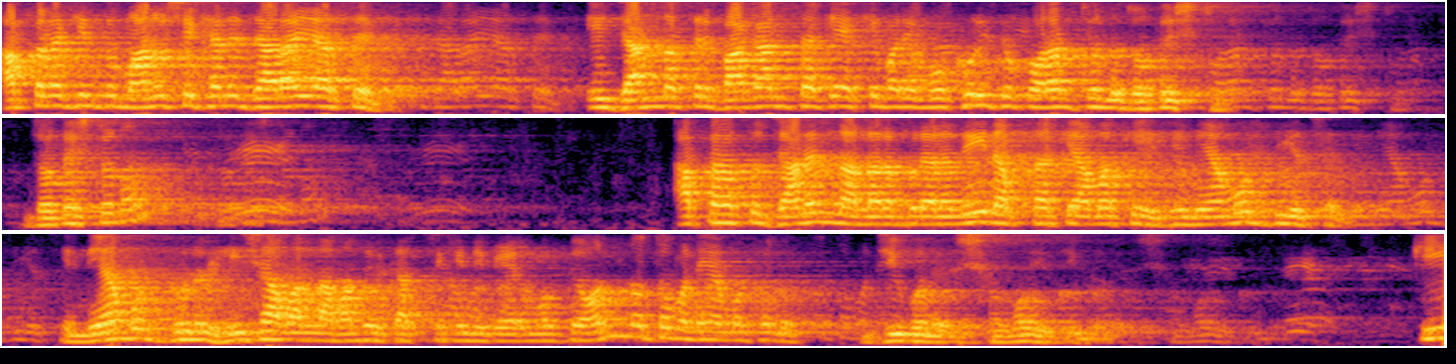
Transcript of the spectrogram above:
আপনারা কিন্তু মানুষ এখানে যারাই আছেন এই জান্নাতের বাগানটাকে একেবারে মুখরিত করার জন্য যথেষ্ট। যথেষ্ট না? আপনারা তো জানেন না, আল্লাহ রাব্বুল আলামিন আপনাকে আমাকে যে নিয়ামত দিয়েছেন, এই নিয়ামতগুলোর হিসাব আল্লাহ আমাদের কাছ থেকে নেবে। এর মধ্যে অন্যতম নিয়ামত হলো জীবনের সময় জীবনের কি?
